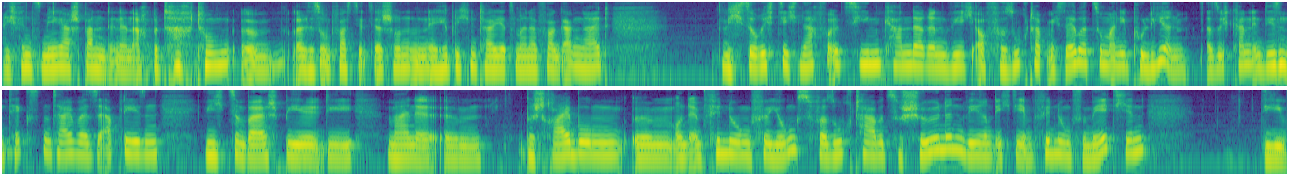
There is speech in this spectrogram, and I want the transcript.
Ich finde es mega spannend in der Nachbetrachtung, ähm, weil es umfasst jetzt ja schon einen erheblichen Teil jetzt meiner Vergangenheit, wie ich so richtig nachvollziehen kann darin, wie ich auch versucht habe, mich selber zu manipulieren. Also ich kann in diesen Texten teilweise ablesen, wie ich zum Beispiel die meine ähm, Beschreibungen ähm, und Empfindungen für Jungs versucht habe zu schönen, während ich die Empfindungen für Mädchen, die,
